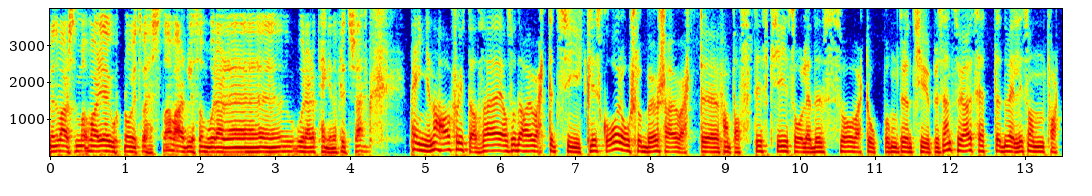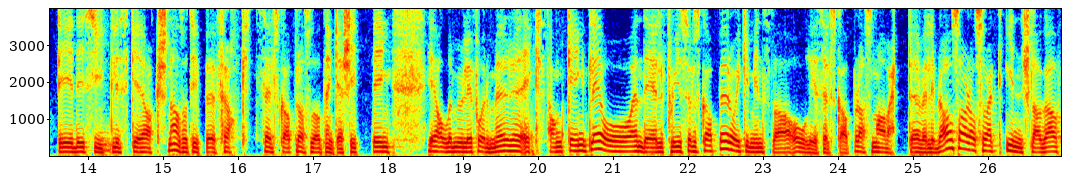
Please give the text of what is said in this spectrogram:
Men hva er, som, hva er, det de har gjort nå utover høsten? Er liksom, hvor, er det, hvor er det pengene flytter seg? Pengene har flytta seg. altså Det har jo vært et syklisk år. og Oslo Børs har jo vært uh, fantastisk i således og vært opp omtrent 20% Så vi har jo sett en veldig sånn fart i de sykliske aksjene, altså type fraktselskaper. altså Da tenker jeg shipping i alle mulige former. X-Tank egentlig, og en del flyselskaper, og ikke minst da oljeselskaper da, som har vært vært veldig bra. Og så har det også vært innslag av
